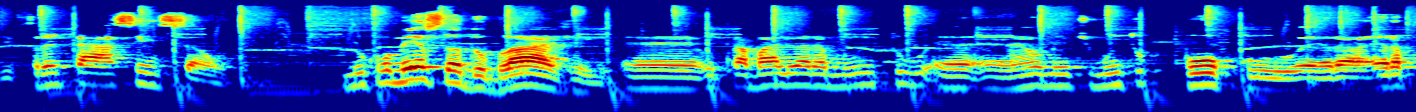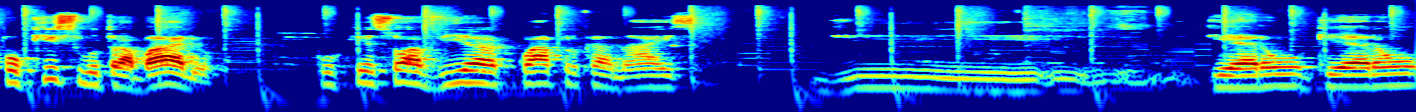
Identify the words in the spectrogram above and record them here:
de franca ascensão. No começo da dublagem, é, o trabalho era muito, é, realmente muito pouco, era, era pouquíssimo trabalho, porque só havia quatro canais de que eram que eram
